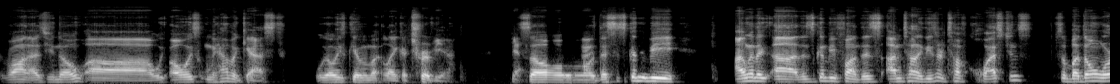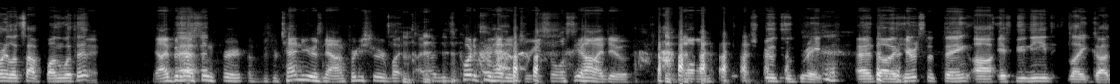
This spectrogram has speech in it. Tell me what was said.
Ron, as you know, uh, we always when we have a guest, we always give them like a trivia. Yeah. So this is gonna be, I'm gonna, uh, this is gonna be fun. This, I'm telling you, these are tough questions. So, but don't worry, let's have fun with it. Okay. I've been Uh, wrestling for for 10 years now. I'm pretty sure, but I, there's quite a few head injuries, so we'll see how I do. Um, you'll do great. And uh, here's the thing: uh, if you need like uh,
